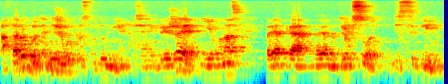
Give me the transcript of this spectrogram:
а второй год они живут просто в Думе, то есть они приезжают, и у нас порядка, наверное, 300 дисциплин,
